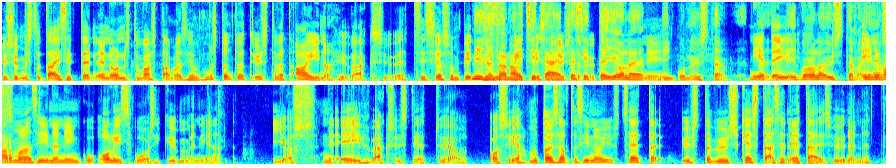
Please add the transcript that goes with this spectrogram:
kysymystä tai sitten en onnistu vastaamaan siihen, mutta musta tuntuu, että ystävät aina hyväksyy. Että siis jos on pi- niin sä sanoit sitä, että sitten ei ole niin. Niin kuin ystävä, niin, ei, ei voi olla ystävä. Ei jos... ne varmaan siinä niin kuin olisi vuosikymmeniä, jos ne ei hyväksyisi tiettyjä osia. Mutta toisaalta siinä on just se, että ystävyys kestää sen etäisyyden. Että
